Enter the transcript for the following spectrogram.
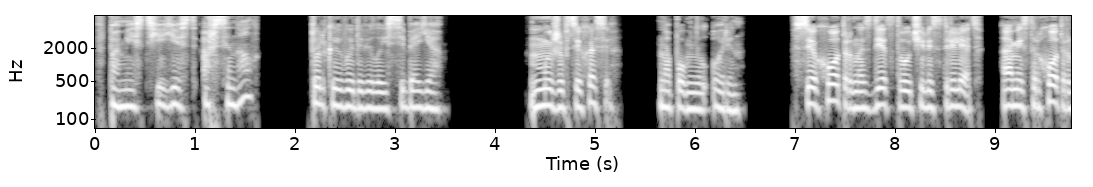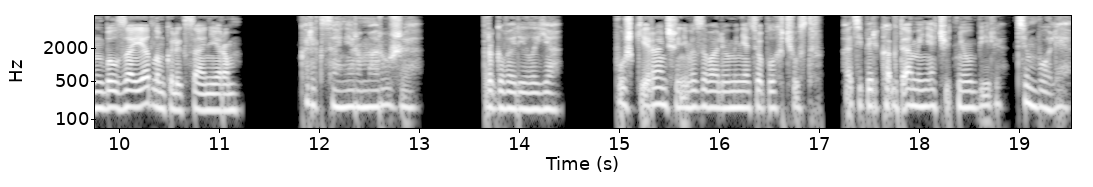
«В поместье есть арсенал?» Только и выдавила из себя я. «Мы же в Техасе», — напомнил Орин. «Все Хоторны с детства учились стрелять, а мистер Хоторн был заядлым коллекционером». «Коллекционером оружия», — проговорила я. Пушки раньше не вызывали у меня тёплых чувств, а теперь, когда меня чуть не убили, тем более.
